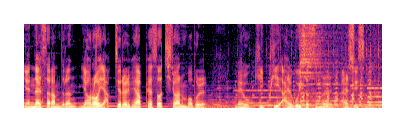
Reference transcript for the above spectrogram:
옛날 사람들은 여러 약재를 배합해서 치료하는 법을 매우 깊이 알고 있었음을 알 수 있습니다.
